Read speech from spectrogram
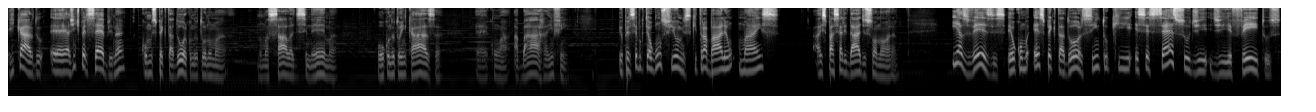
Ricardo, é, a gente percebe, né, como espectador, quando eu estou numa, numa sala de cinema, ou quando eu estou em casa, é, com a, a barra, enfim. Eu percebo que tem alguns filmes que trabalham mais a espacialidade sonora. E às vezes eu, como espectador, sinto que esse excesso de, de efeitos,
